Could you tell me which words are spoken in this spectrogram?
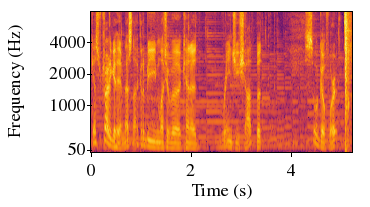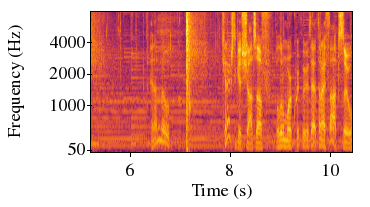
guess we'll try to get him. That's not going to be much of a kind of rangy shot, but still go for it. And I don't know, can actually get shots off a little more quickly with that than I thought, so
